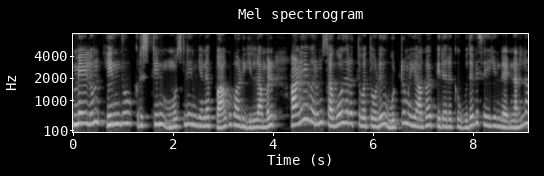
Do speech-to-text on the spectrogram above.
மேலும் இந்து கிறிஸ்டின் முஸ்லிம் என பாகுபாடு இல்லாமல் அனைவரும் சகோதரத்துவத்தோடு ஒற்றுமையாக பிறருக்கு உதவி செய்கின்ற நல்ல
